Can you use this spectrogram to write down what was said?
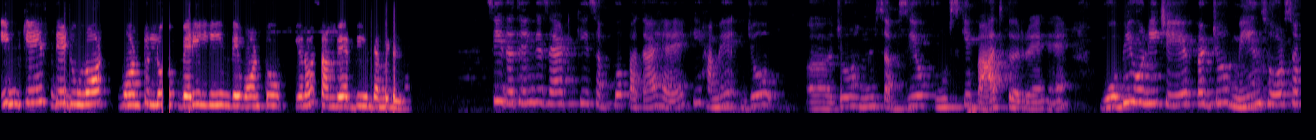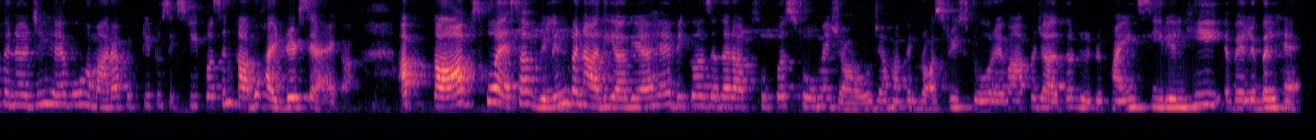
in case they do not want to look very lean they want to you know somewhere be in the middle see the thing is that कि सबको पता है कि हमें जो जो हम सब्ज़ी और फ्रूट्स की बात कर रहे हैं, वो भी होनी चाहिए पर जो मेन सोर्स ऑफ़ एनर्जी है, वो हमारा 50 टू 60 परसेंट कार्बोहाइड्रेट से आएगा। अब कार्ब्स को ऐसा विलन बना दिया गया है बिकॉज़ अगर आप सुपर स्टोर में जाओ, जहाँ पे ग्रॉसरी स्टोर है, वहाँ पर ज़्यादातर रिफाइंड सीरियल ही अवेलेबल है।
